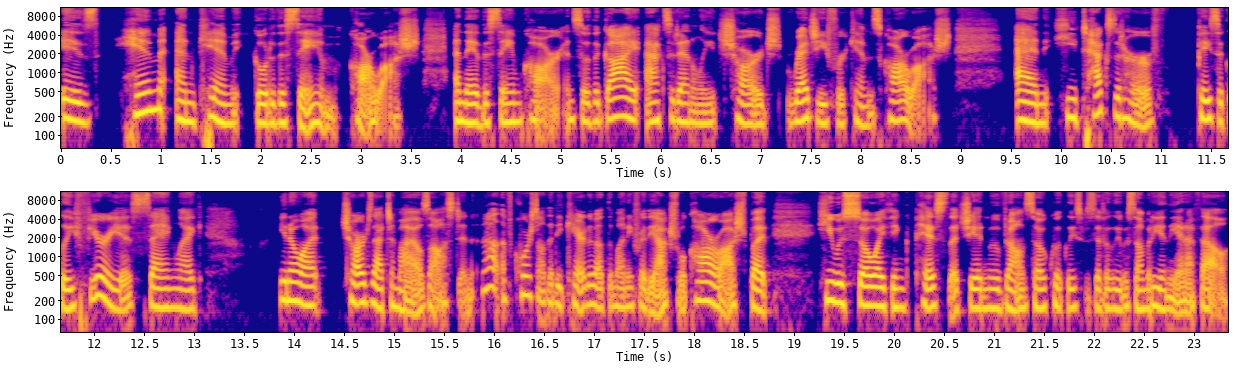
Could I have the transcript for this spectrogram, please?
is him and Kim go to the same car wash and they have the same car. And so the guy accidentally charged Reggie for Kim's car wash. And he texted her basically furious, saying, like, you know what? Charge that to Miles Austin. Not, of course, not that he cared about the money for the actual car wash, but he was so, I think, pissed that she had moved on so quickly, specifically with somebody in the NFL.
